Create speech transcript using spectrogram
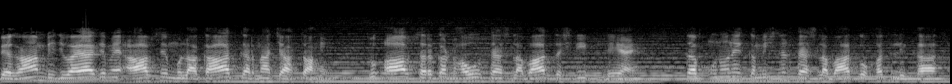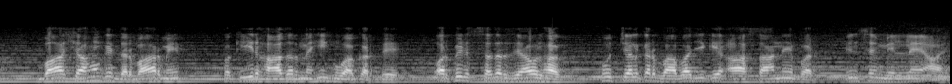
पैगाम भिजवाया कि मैं आपसे मुलाकात करना चाहता हूँ तो आप सरकट हाउस फैसलाबाद तशरीफ़ ले आए। तब उन्होंने कमिश्नर फैसलाबाद को खत लिखा बादशाहों के दरबार में फकीर हाजिर नहीं हुआ करते और फिर सदर जियाउल हक खुद चलकर बाबा जी के आस्थाने पर इनसे मिलने आए।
